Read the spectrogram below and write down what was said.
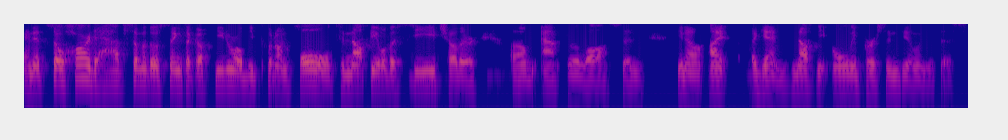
and it's so hard to have some of those things like a funeral be put on hold to not be able to see each other um, after a loss. And you know, I again, not the only person dealing with this.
